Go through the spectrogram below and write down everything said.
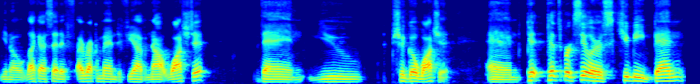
you know, like I said, if I recommend if you have not watched it, then you should go watch it. And Pitt, Pittsburgh Steelers QB Ben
